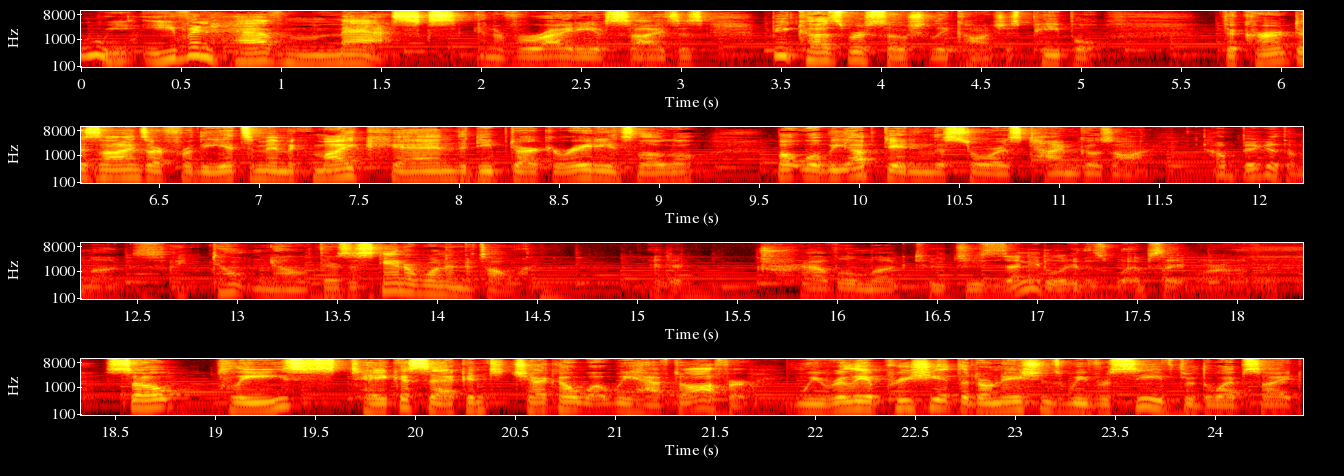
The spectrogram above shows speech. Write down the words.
We even have masks in a variety of sizes because we're socially conscious people. The current designs are for the It's a Mimic mic and the Deep Dark Irradiance logo, but we'll be updating the store as time goes on. How big are the mugs? I don't know. There's a standard one and a tall one. And a travel mug too. Jesus, I need to look at this website more often. So please take a second to check out what we have to offer. We really appreciate the donations we've received through the website,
